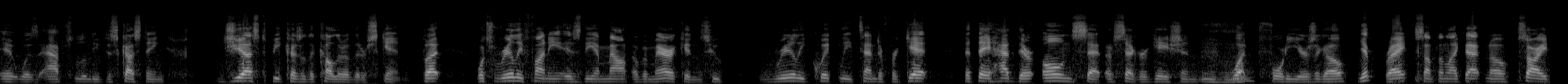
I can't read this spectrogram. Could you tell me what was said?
It was absolutely disgusting just because of the color of their skin. But what's really funny is the amount of Americans who really quickly tend to forget that they had their own set of segregation Mhm. what 40 years ago Yep. right something like that no sorry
